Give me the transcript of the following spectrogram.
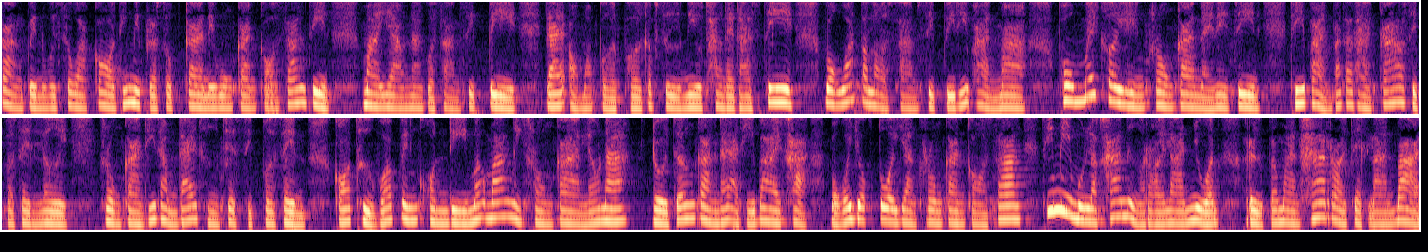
กางเป็นวิศวกรที่มีประสบการณ์ในวงการก่อสร้างจีน มายาวนานกว่า 30 ปี ได้ออกมาเปิดเผยกับสื่อนิวทางไดนาสตี้บอกว่าตลอด30 ปีที่ผ่านมา ผมไม่เคยเห็นโครงการไหนในจีน ที่ผ่านมาตรฐาน 90%เลย โครงการที่ทำได้ถึง 70%ก็ถือว่าเป็นคนดีมากๆในโครงการแล้วนะ โดยเจิ้งกังได้อธิบายค่ะ บอกว่ายกตัวอย่างโครงการก่อสร้างที่มีมูลค่า 100 ล้านหยวน หรือประมาณ 507 ล้านบาท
